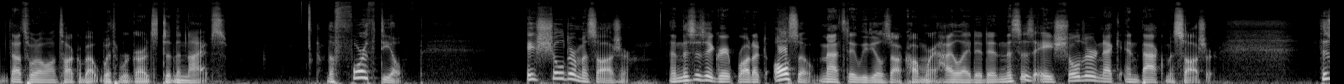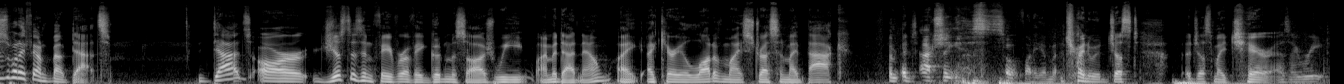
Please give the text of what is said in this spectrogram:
that's what I want to talk about with regards to the knives. The fourth deal a shoulder massager. And this is a great product, also mattsdailydeals.com, where I highlighted it. And this is a shoulder, neck, and back massager. This is what I found about dads. Dads are just as in favor of a good massage. We, I'm a dad now. I, I carry a lot of my stress in my back. I'm, actually, it's so funny. I'm trying to adjust adjust my chair as I read.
